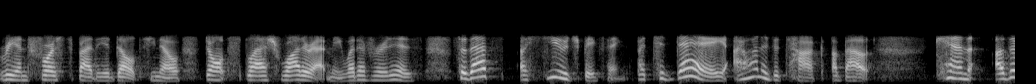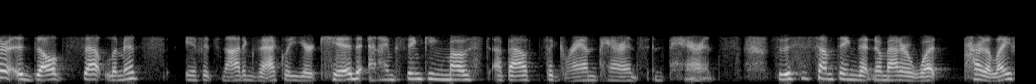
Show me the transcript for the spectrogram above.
reinforced by the adults, you know, don't splash water at me, whatever it is. So that's a huge big thing. But today I wanted to talk about can other adults set limits if it's not exactly your kid? And I'm thinking most about the grandparents and parents. So this is something that no matter what part of life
